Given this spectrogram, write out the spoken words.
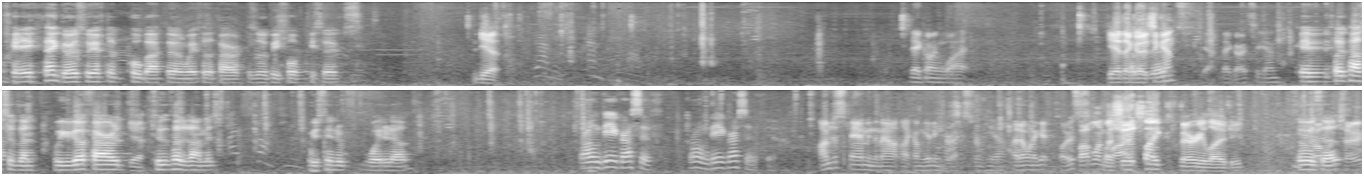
Okay, if that goes, we have to pull back though and wait for the power because it would be 4p6. Yeah. They're going white. Yeah, there Are they goes again. goats? Yeah, there goes again. Okay, play passive then. We go Pharah Yeah. to for the damage. We just need to wait it out. Rowan, be aggressive. Rowan, be aggressive. Yeah. I'm just spamming them out. Like I'm getting directs from here. I don't want to get close. Bubble My five. shield's like very low, dude. So is that. two.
